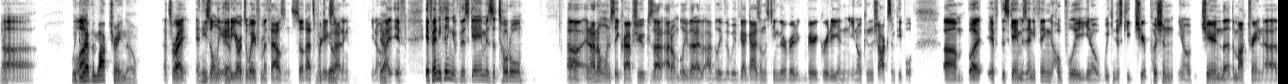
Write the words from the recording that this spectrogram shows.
Yeah. uh We do have the mock train though. that's right. And he's only Yeah. 80 yards away from a thousand. So that's pretty Let's go. exciting. You know, Yeah. I, if if anything, if this game is a total uh, and I don't want to say crapshoot because I, I don't believe that. I, I believe that we've got guys on this team that are very, very gritty and, you know, can shock some people. Um, but if this game is anything, hopefully, you know, we can just keep cheer pushing, you know, cheering the the mock train, uh,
